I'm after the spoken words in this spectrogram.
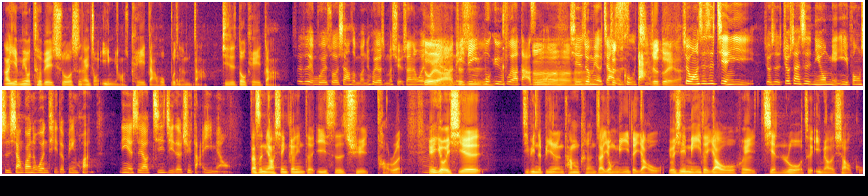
那也没有特别说是哪一种疫苗可以打或不能打，其实都可以打。所以说也不会说像什么你会有什么血栓的问题啊，你一定孕妇要打什么，其实就没有这样的顾忌，就对了。所以王医师是建议，就是就算是你有免疫风湿相关的问题的病患，你也是要积极的去打疫苗。但是你要先跟你的医师去讨论，因为有一些疾病的病人，他们可能在用免疫的药物，有一些免疫的药物会减弱这个疫苗的效果。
